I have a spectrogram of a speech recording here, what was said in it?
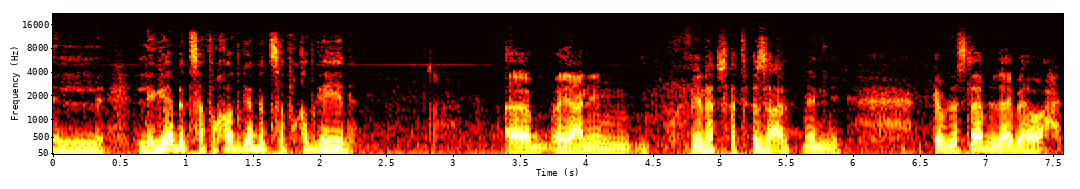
ال... اللي جابت صفقات جابت صفقات جيدة. آه، يعني في ناس هتزعل مني. كابتن إسلام اللعيبة واحد.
